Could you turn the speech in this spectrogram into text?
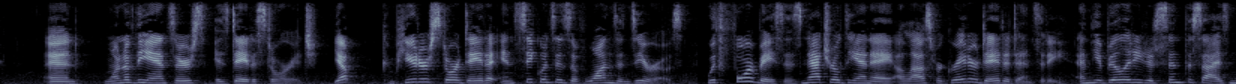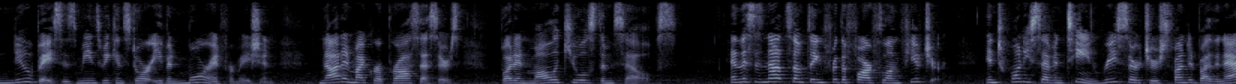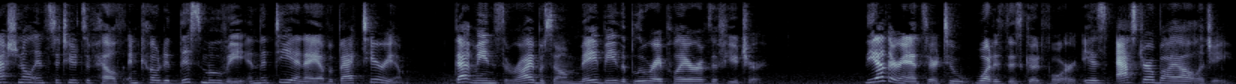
And one of the answers is data storage. Yep, computers store data in sequences of ones and zeros. With four bases, natural DNA allows for greater data density, and the ability to synthesize new bases means we can store even more information, not in microprocessors, but in molecules themselves. And this is not something for the far flung future. In 2017, researchers funded by the National Institutes of Health encoded this movie in the DNA of a bacterium. That means the ribosome may be the Blu ray player of the future. The other answer to what is this good for is astrobiology.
